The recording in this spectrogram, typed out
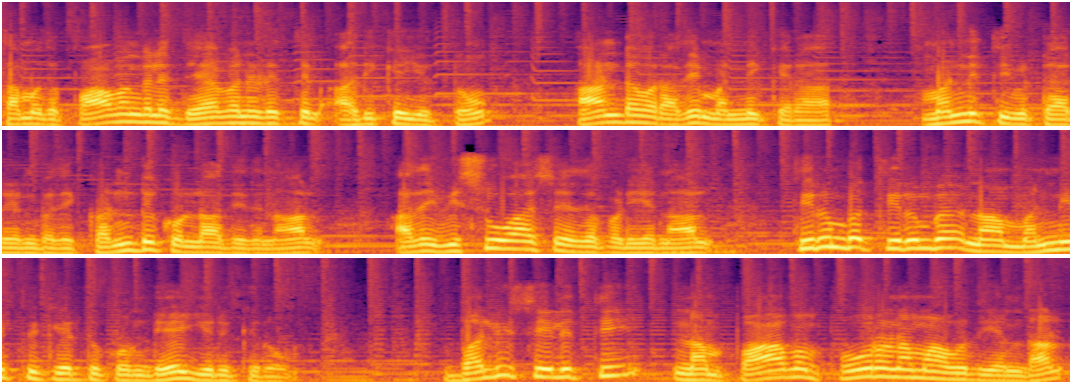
தமது பாவங்களை தேவனிடத்தில் அறிக்கையிட்டும் ஆண்டவர் அதை மன்னிக்கிறார் மன்னித்து விட்டார் என்பதை கண்டு கொள்ளாததினால் அதை விசுவாசித்தபடியினால் திரும்ப திரும்ப நாம் மன்னிப்பு கேட்டுக்கொண்டே இருக்கிறோம். பலி செலுத்தி நம் பாவம் பூரணமாவது என்றால்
